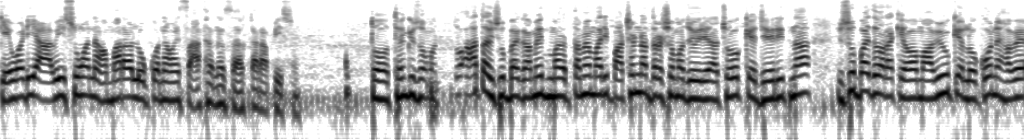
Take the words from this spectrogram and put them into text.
કેવડિયા આવીશું અને અમારા લોકોને અમે સાથ અને સહકાર આપીશું. તો થેન્ક યુ સો મચ તો આ તો યુસુફભાઈ ગામિત. તમે મારી પાછળના દ્રશ્યમાં જોઈ રહ્યા છો કે જે રીતના યુસુફભાઈ દ્વારા કહેવામાં આવ્યું કે લોકોને હવે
